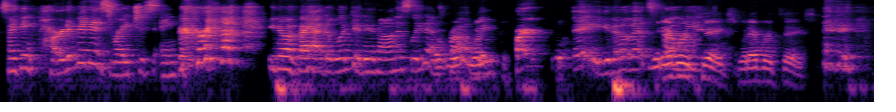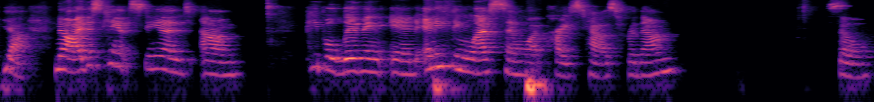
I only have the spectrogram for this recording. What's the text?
So I think part of it is righteous anger. you know, if I had to look at it honestly, that's probably what, part A, you know, that's whatever it takes, whatever it takes. yeah. No, I just can't stand um, people living in anything less than what Christ has for them. So.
